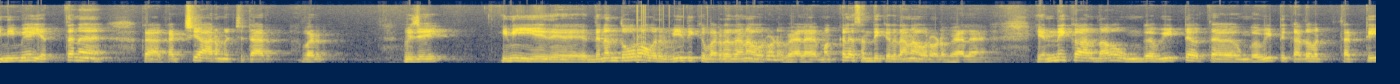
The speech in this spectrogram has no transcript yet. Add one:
இனிமேல் எத்தனை க கட்சி ஆரம்பிச்சிட்டார் அவர்? விஜய் இனி இது தினந்தோறும் அவர் வீதிக்கு வர்றதானே அவரோட வேலை? மக்களை சந்திக்கிறது தானே அவரோட வேலை? என்றைக்கா இருந்தாலும் உங்கள் வீட்டை த உங்கள் வீட்டு கதவை தட்டி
